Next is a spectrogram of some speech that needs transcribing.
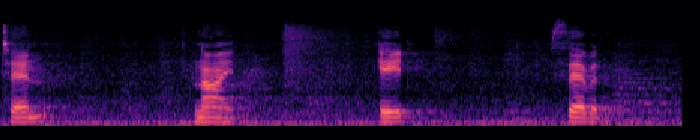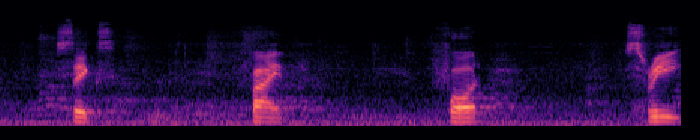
Ten. Nine. Eight. Seven. Six. Five. Four three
